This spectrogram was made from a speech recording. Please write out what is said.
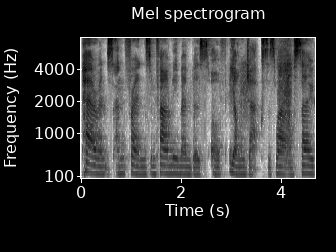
parents and friends and family members of young jacks as well. So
